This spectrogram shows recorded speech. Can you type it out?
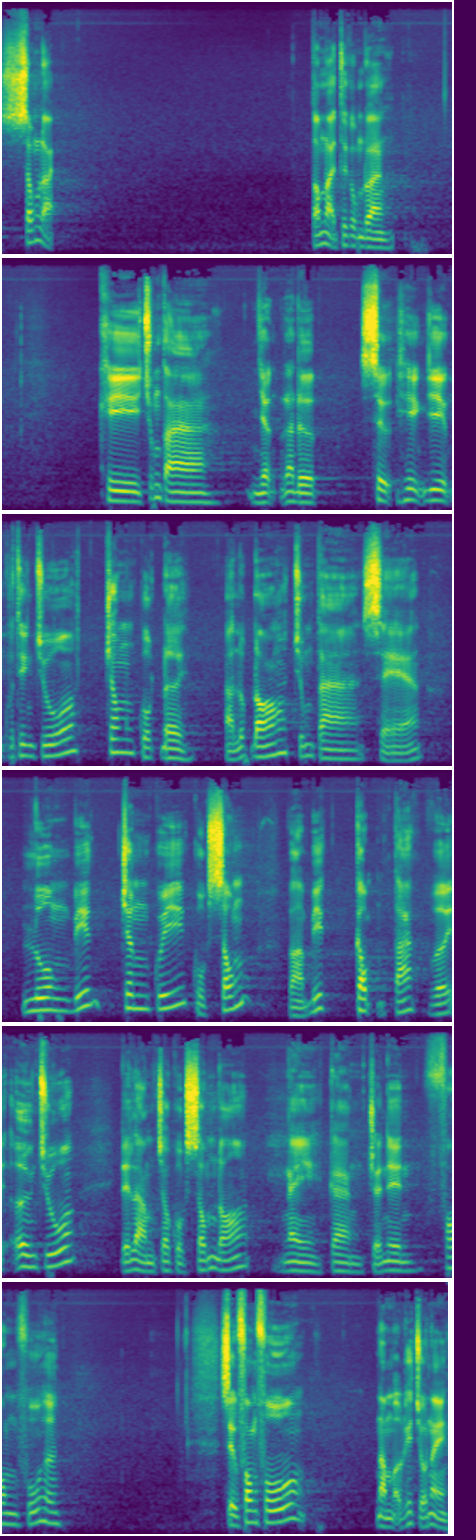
sống lại. Tóm lại thưa cộng đoàn, khi chúng ta nhận ra được sự hiện diện của Thiên Chúa trong cuộc đời, à, lúc đó chúng ta sẽ luôn biết trân quý cuộc sống và biết cộng tác với ơn Chúa để làm cho cuộc sống đó ngày càng trở nên phong phú hơn. Sự phong phú nằm ở cái chỗ này.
